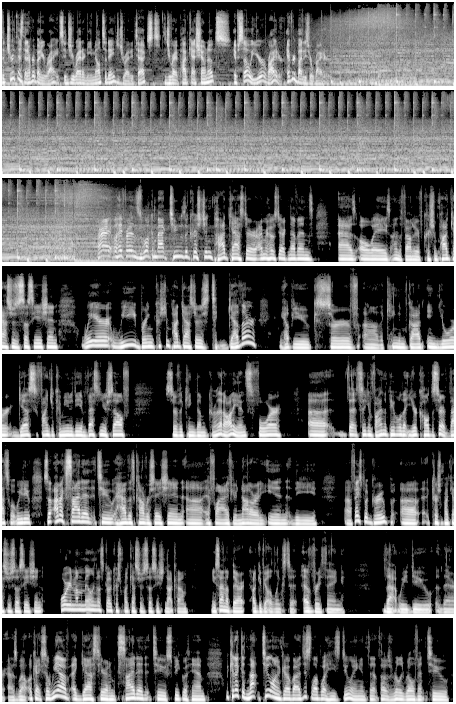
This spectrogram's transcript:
The truth is that everybody writes. Did you write an email today? Did you write a text? Did you write podcast show notes? If so, you're a writer. Everybody's a writer. All right. Well, hey, friends, welcome back to the Christian Podcaster. I'm your host, Eric Nevins. As always, I'm the founder of Christian Podcasters Association, where we bring Christian podcasters together. We help you serve uh, the kingdom of God in your gifts, find your community, invest in yourself, serve the kingdom, grow that audience for uh, the, so you can find the people that you're called to serve. That's what we do. So I'm excited to have this conversation. Uh, FYI, if you're not already in the uh, Facebook group, uh, Christian Podcasters Association, or you're not on the mailing list, go to ChristianPodcastersAssociation.com. You sign up there, I'll give you all links to everything that we do there as well. Okay, so we have a guest here, and I'm excited to speak with him. We connected not too long ago, but I just love what he's doing, and th- thought it was really relevant to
